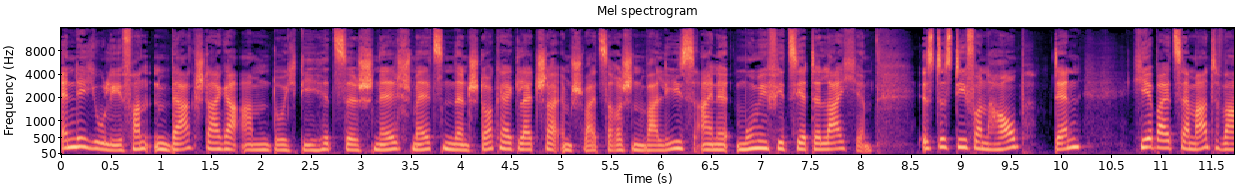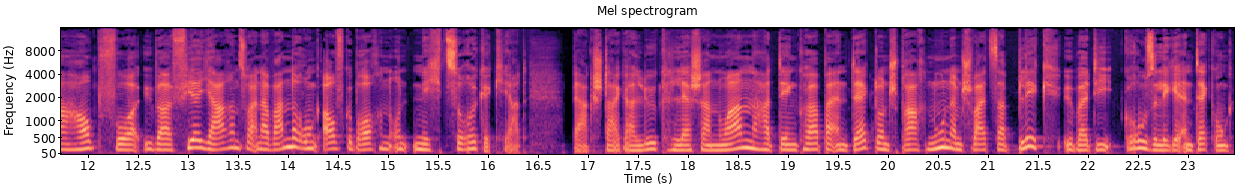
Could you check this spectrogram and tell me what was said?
Ende Juli fanden Bergsteiger am durch die Hitze schnell schmelzenden Stockergletscher im schweizerischen Wallis eine mumifizierte Leiche. Ist es die von Haub? Denn hier bei Zermatt war Haub vor über vier Jahren zu einer Wanderung aufgebrochen und nicht zurückgekehrt. Bergsteiger Luc Lechanoine hat den Körper entdeckt und sprach nun im Schweizer Blick über die gruselige Entdeckung.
